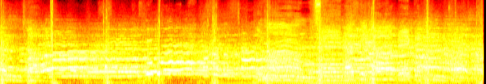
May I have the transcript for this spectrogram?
chân trời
